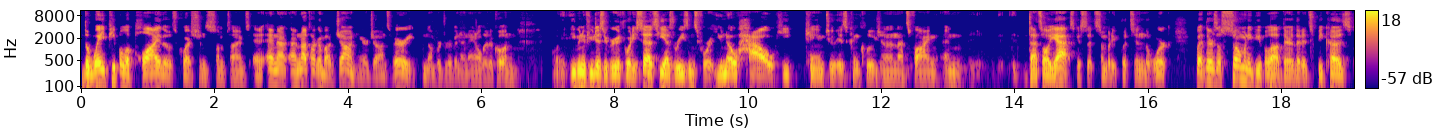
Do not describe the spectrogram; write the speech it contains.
the way people apply those questions sometimes, and, and I, I'm not talking about John here. John's very number driven and analytical, and even if you disagree with what he says, he has reasons for it. You know how he came to his conclusion, and that's fine. And that's all you ask is that somebody puts in the work. But there's a, so many people out there that it's because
